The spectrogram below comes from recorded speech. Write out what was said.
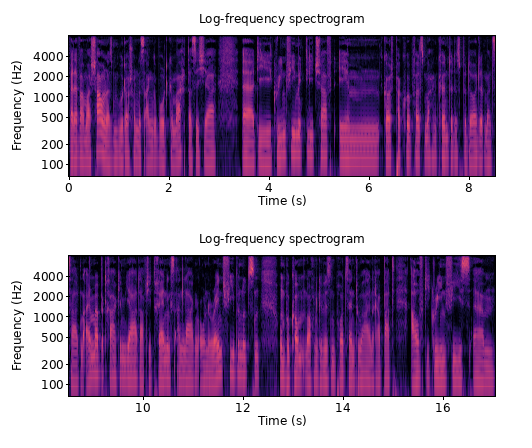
werde einfach mal schauen. Also mir wurde auch schon das Angebot gemacht, dass ich ja äh, die Green Fee Mitgliedschaft im Golfpark Kurpfalz machen könnte. Das bedeutet, man zahlt einen Einmalbetrag im Jahr, darf die Trainingsanlagen ohne Range Fee benutzen und bekommt noch einen gewissen prozentualen Rabatt auf die Green Fees. Ähm,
